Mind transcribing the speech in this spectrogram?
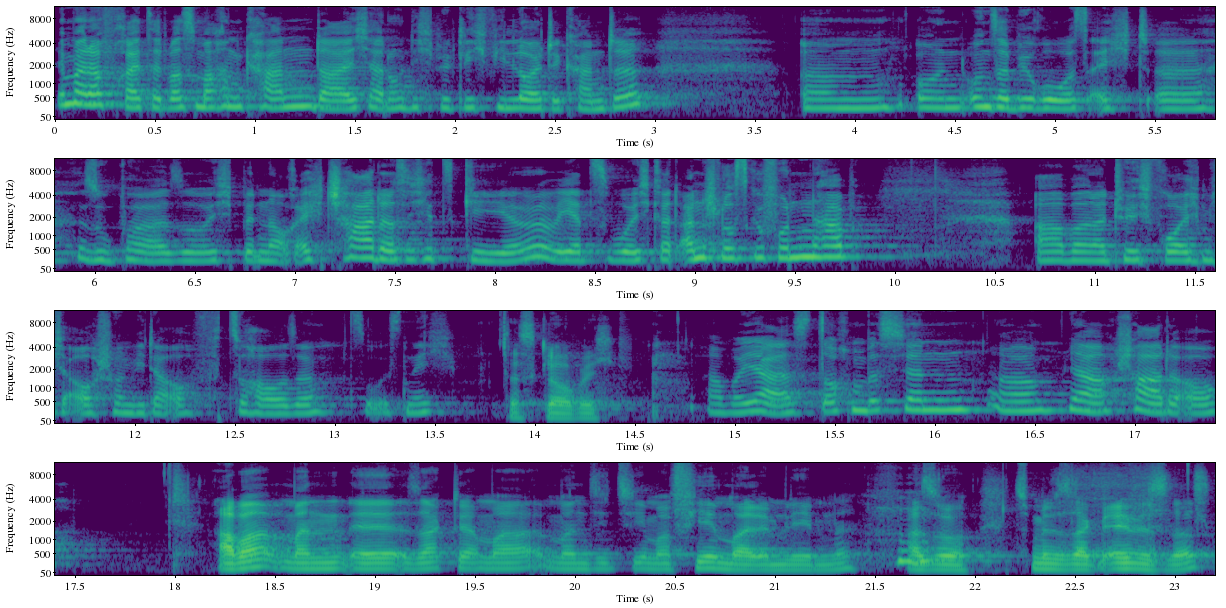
in meiner Freizeit was machen kann, da ich ja noch nicht wirklich viele Leute kannte. Ähm, und unser Büro ist echt äh, super. Also ich bin auch echt schade, dass ich jetzt gehe, jetzt wo ich gerade Anschluss gefunden habe. Aber natürlich freue ich mich auch schon wieder auf zu Hause. So ist nicht. Das glaube ich. Aber ja, ist doch ein bisschen äh, ja, schade auch. Aber man äh, sagt ja immer, man sieht sie immer viermal im Leben. Ne? Also zumindest sagt Elvis das.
